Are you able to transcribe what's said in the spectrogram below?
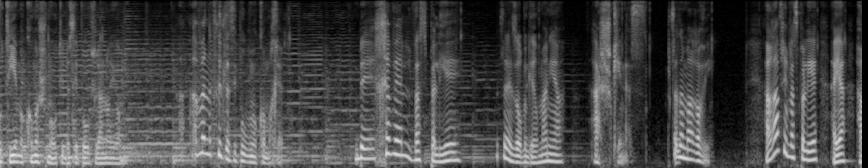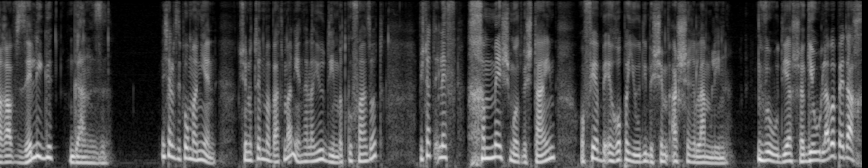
עוד תהיה מקום משמעותי בסיפור שלנו היום. אבל נתחיל את הסיפור במקום אחר. בחבל וספליה, זה אזור בגרמניה, אשכנז, בצד המערבי. הרב של וספליה היה הרב זליג גנז. יש עליו סיפור מעניין, שנותן מבט מעניין על היהודים בתקופה הזאת. בשנת 1502 הופיע באירופה יהודי בשם אשר למלין, והוא הודיע שהגאולה בפתח,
